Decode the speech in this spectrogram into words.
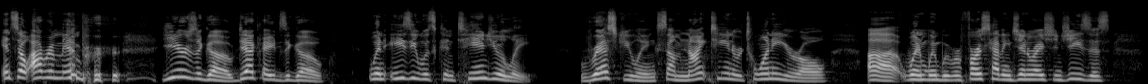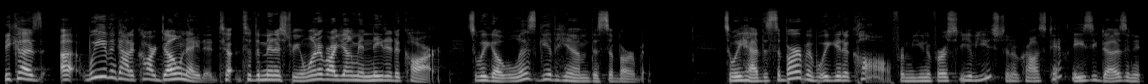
And so I remember years ago, decades ago, when Easy was continually rescuing some 19 or 20 year old uh, when, when we were first having Generation Jesus, because uh, we even got a car donated to, to the ministry, and one of our young men needed a car. So we go, well, let's give him the Suburban. So we had the Suburban, but we get a call from University of Houston across town. Easy does, and it,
